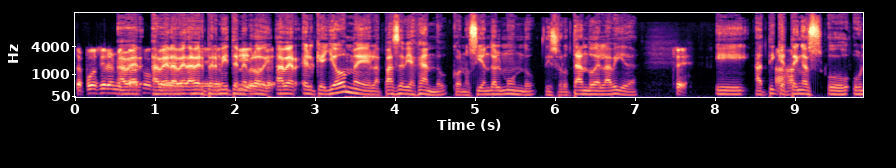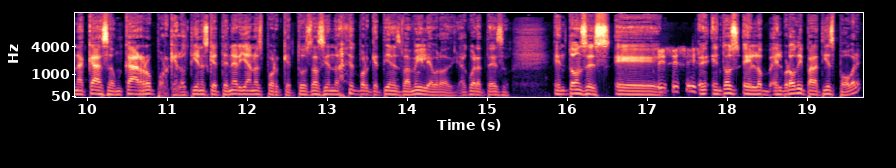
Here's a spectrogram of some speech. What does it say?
te puedo decir en mi A ver, caso a ver, que, a ver, a ver, eh, permíteme, sí, Brody. A ver, el que yo me la pase viajando, conociendo el mundo, disfrutando de la vida. Y a ti que tengas una casa, un carro, porque lo tienes que tener, ya no es porque tú estás haciendo, es porque tienes familia, Brody. Acuérdate de eso. Entonces, eh, Sí, sí, sí. eh, entonces el, el Brody para ti es pobre.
